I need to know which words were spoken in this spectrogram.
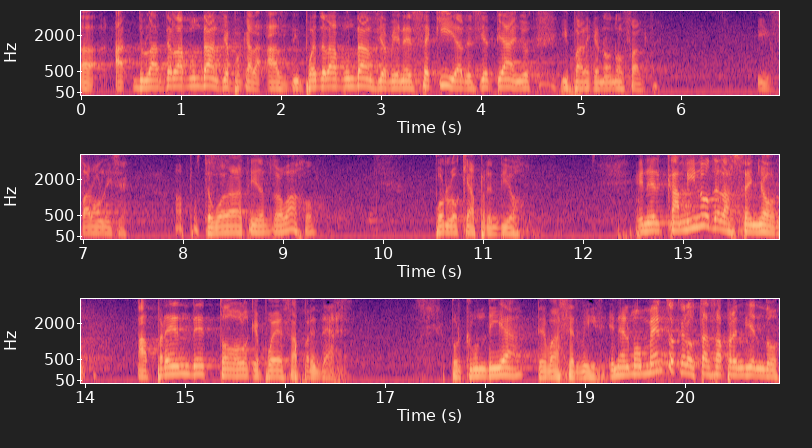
ah, durante la abundancia, porque al- después de la abundancia viene sequía de siete años y para que no nos falte. Y Faraón dice, ah, pues te voy a dar a ti el trabajo por lo que aprendió. En el camino del Señor, aprende todo lo que puedes aprender. Porque un día te va a servir. En el momento que lo estás aprendiendo,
